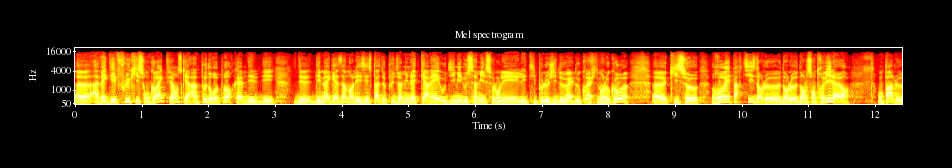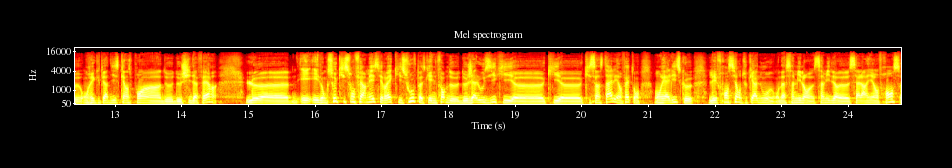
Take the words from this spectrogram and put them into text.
avec des flux qui sont corrects, finalement, parce qu'il y a un peu de report quand même des, des, magasins dans les espaces de plus de 20 000 m2 ou 10 000 ou 5 000 selon les, typologies de, confinement locaux, qui se répartissent dans le, dans le, dans le centre-ville. Alors, on parle, on récupère 10-15 points hein, de, chiffre d'affaires. Le, et, donc ceux qui sont fermés, c'est vrai qu'ils souffrent parce qu'il y a une forme de, jalousie qui, qui, qui s'installe. Et en fait, on, on réalise que les Français, en tout cas nous, on a 5000, 5000 euh, salariés en France,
